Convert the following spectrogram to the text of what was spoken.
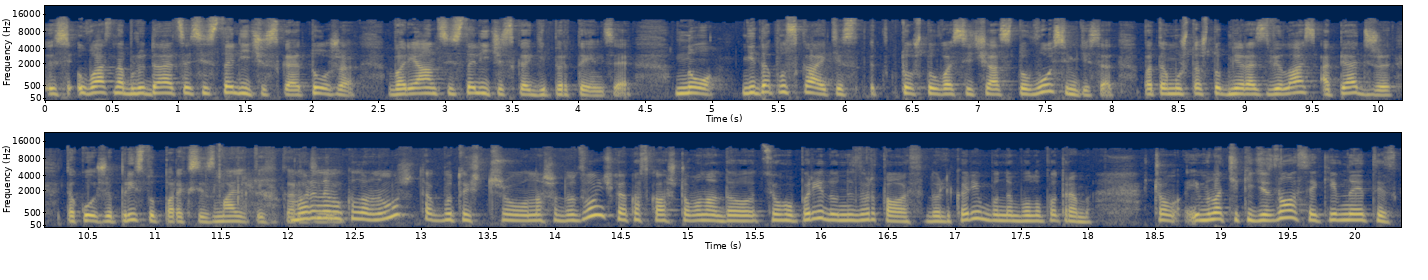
С- У вас наблюдается систолическая тоже, вариант систолическая гипертензия. Но не допускайте с- то, что у вас сейчас 180, потому что, чтобы не развелась, опять же, такой же приступ пароксизмальной тахикардии. Марина Миколаївна, може так бути, що наша додзвоничка, яка сказала, що вона до цього періоду не зверталася до лікарів, бо не було потреби. Що і вона тільки дізналася, який в неї тиск.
